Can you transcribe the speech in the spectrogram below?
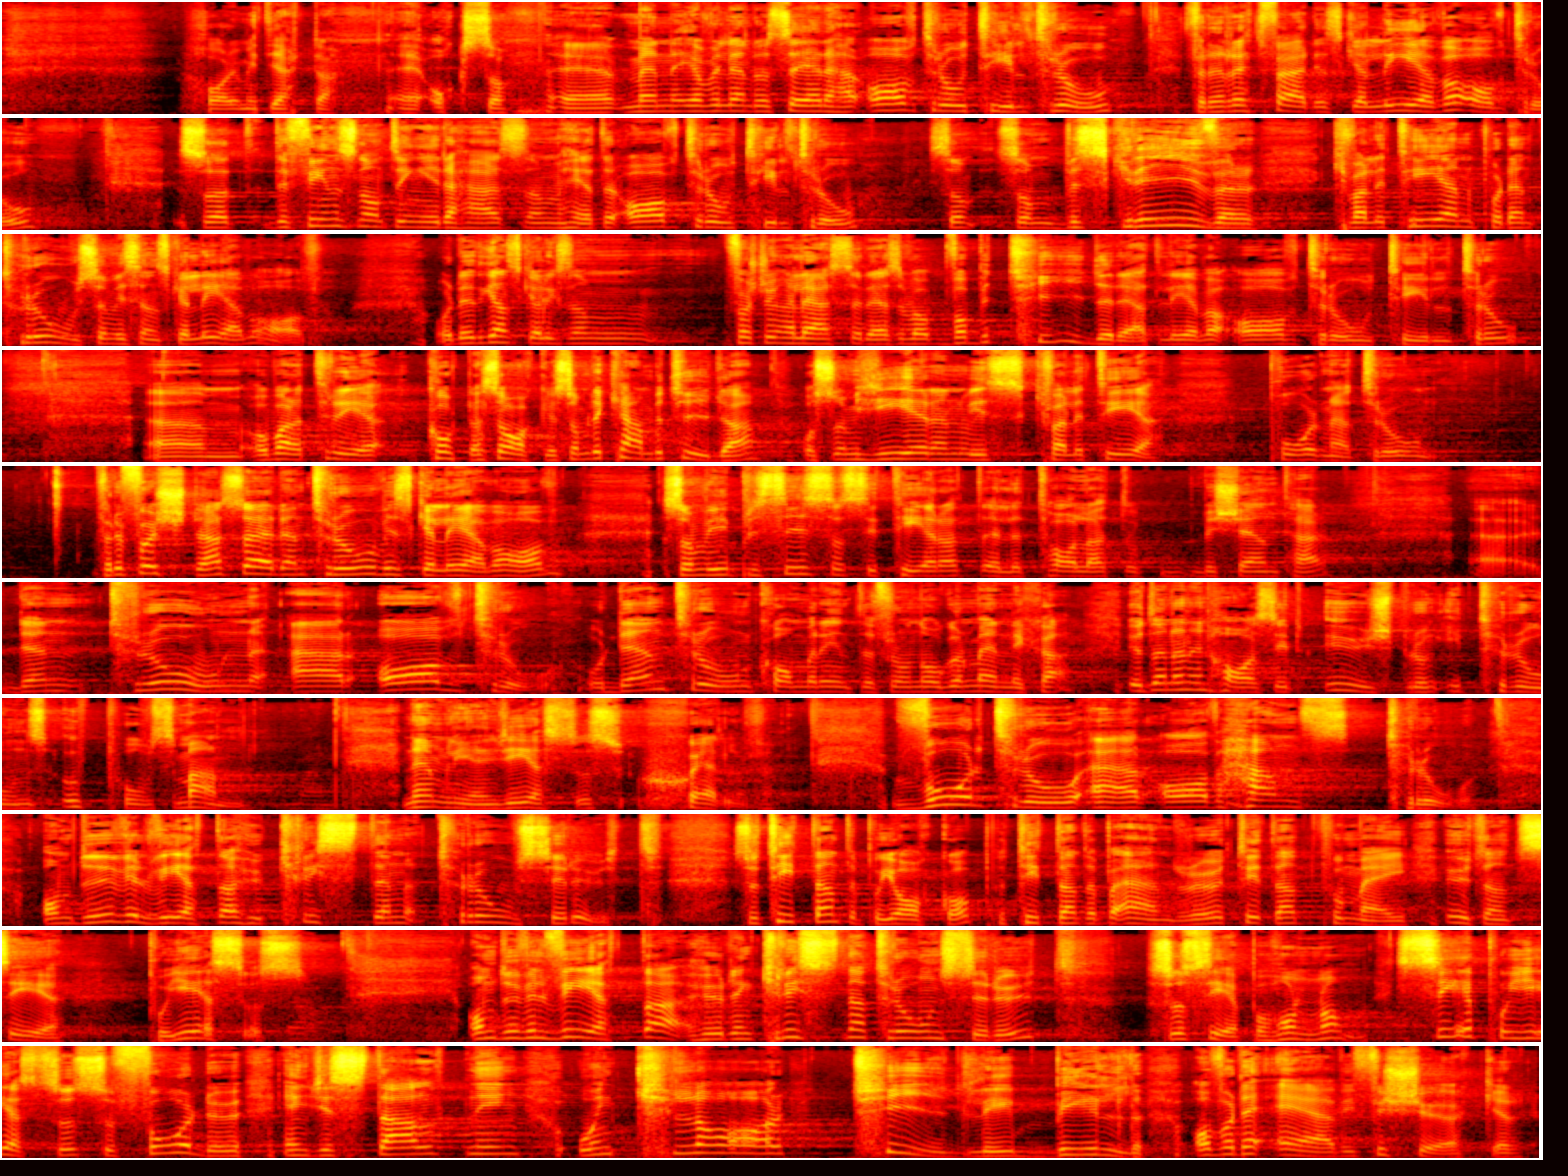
har i mitt hjärta eh, också. Eh, men jag vill ändå säga det här, av tro till tro. För den rättfärdige ska leva av tro. Så att det finns någonting i det här som heter av tro till tro. Som, som beskriver kvaliteten på den tro som vi sen ska leva av. Och det är ganska liksom, första gången jag läste det, så vad, vad betyder det att leva av tro till tro? Um, och bara tre korta saker som det kan betyda och som ger en viss kvalitet på den här tron. För det första så är den tro vi ska leva av, som vi precis har citerat eller talat och bekänt här. Eh, den tron är av tro och den tron kommer inte från någon människa utan den har sitt ursprung i trons upphovsman, nämligen Jesus själv. Vår tro är av hans tro. Om du vill veta hur kristen tro ser ut, så titta inte på Jakob, titta inte på Andrew, titta inte på mig, utan att se på Jesus. Om du vill veta hur den kristna tron ser ut, så se på honom. Se på Jesus så får du en gestaltning och en klar, tydlig bild av vad det är vi försöker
